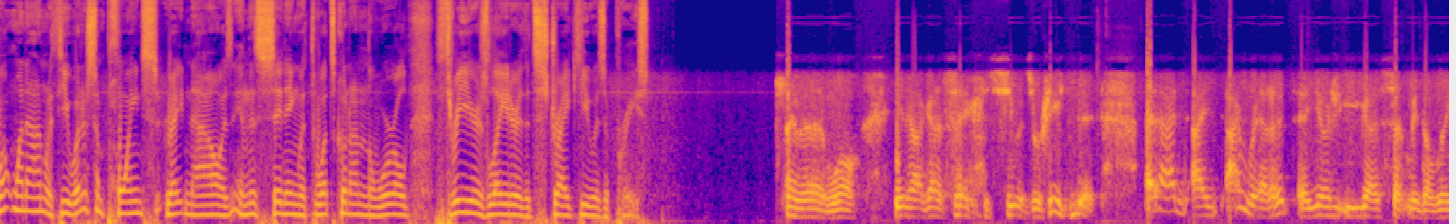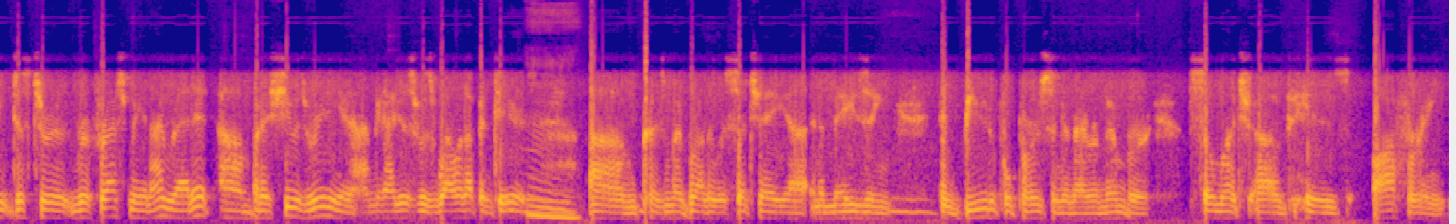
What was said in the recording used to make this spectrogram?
what went on with you? What are some points right now in this sitting with what's going on in the world three years later? That strike you as a priest? Amen. Well, you know, I got to say, she was reading it, and I, I, I read it. You know, you guys sent me the link just to refresh me, and I read it. Um, but as she was reading it, I mean, I just was welling up in tears because mm. um, my brother was such a uh, an amazing mm. and beautiful person, and I remember so much of his offering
